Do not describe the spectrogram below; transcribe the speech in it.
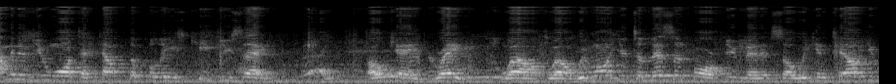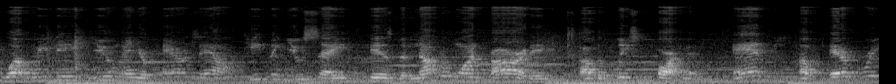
How many of you want to help the police keep you safe? Okay, great. Well, well, we want you to listen for a few minutes so we can tell you what we need you and your parents now. Keeping you safe is the number one priority of the police department and of every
